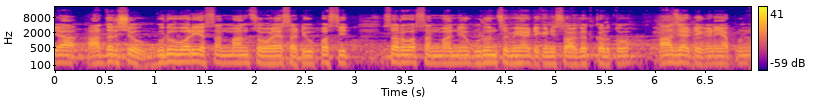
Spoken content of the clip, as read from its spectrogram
या आदर्श गुरुवर्य सन्मान सोहळ्यासाठी उपस्थित सर्व सन्मान्य गुरूंचं मी या ठिकाणी स्वागत करतो. आज या ठिकाणी आपण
